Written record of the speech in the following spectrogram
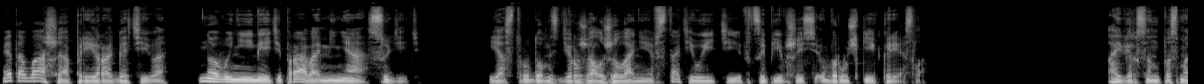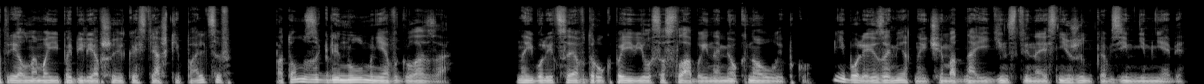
Это ваша прерогатива. Но вы не имеете права меня судить. Я с трудом сдержал желание встать и уйти, вцепившись в ручки кресла. Айверсон посмотрел на мои побелевшие костяшки пальцев, потом заглянул мне в глаза. На его лице вдруг появился слабый намек на улыбку не более заметной, чем одна единственная снежинка в зимнем небе,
